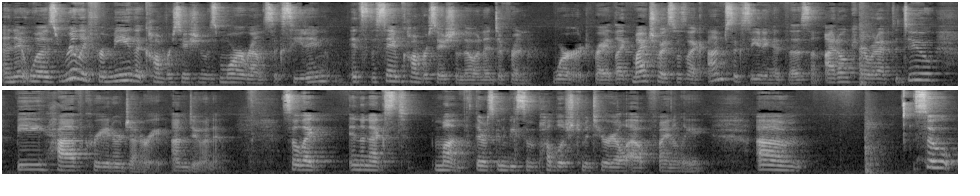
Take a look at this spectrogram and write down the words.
And it was really, for me, the conversation was more around succeeding. It's the same conversation, though, in a different word, right? Like, my choice was like, I'm succeeding at this, and I don't care what I have to do. Be, have, create, or generate. I'm doing it. So, like, in the next month, there's going to be some published material out finally. Um, so,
